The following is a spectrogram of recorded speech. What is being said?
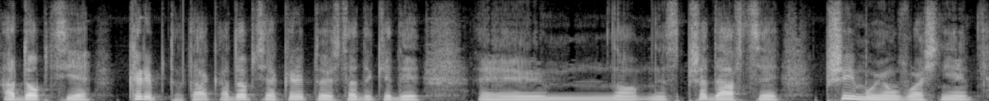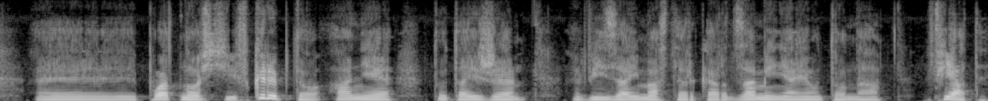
adopcję krypto, tak? Adopcja krypto jest wtedy, kiedy no, sprzedawcy przyjmują właśnie e, płatności w krypto, a nie tutaj, że Visa i Mastercard zamieniają to na fiaty.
